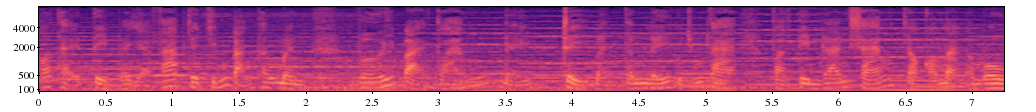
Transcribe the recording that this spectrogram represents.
có thể tìm ra giải pháp cho chính bản thân mình với bài toán để trị bệnh tâm lý của chúng ta và tìm ra ánh sáng cho cõi mạng âm u.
